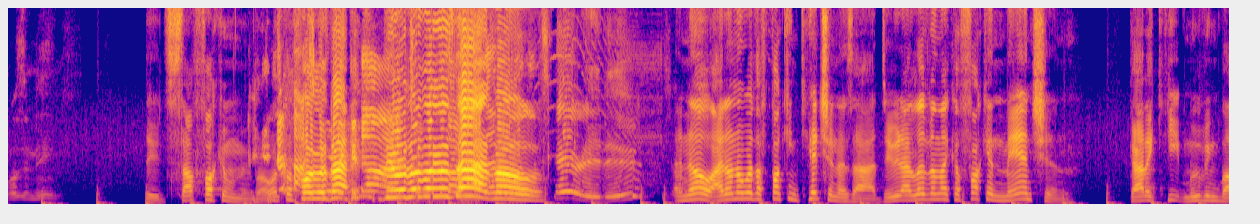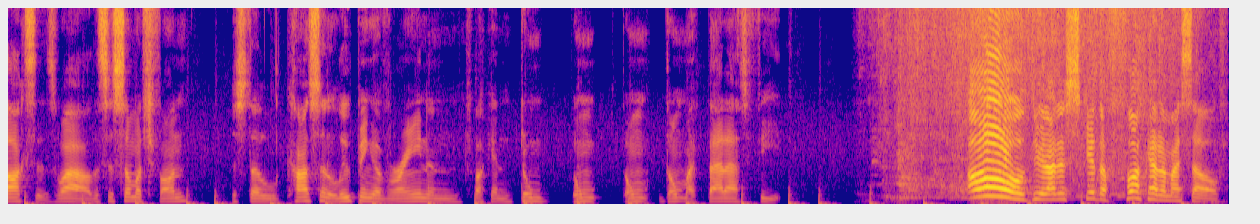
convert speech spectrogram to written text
Wasn't me. Dude, stop fucking with me, bro. What the oh fuck was that? Dude, what the fuck was that, bro? Scary, dude. I know. I don't know where the fucking kitchen is at, dude. I live in like a fucking mansion. Gotta keep moving boxes. Wow, this is so much fun. Just a constant looping of rain and fucking don't, don't, don't, don't my fat ass feet. Oh, dude, I just scared the fuck out of myself.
